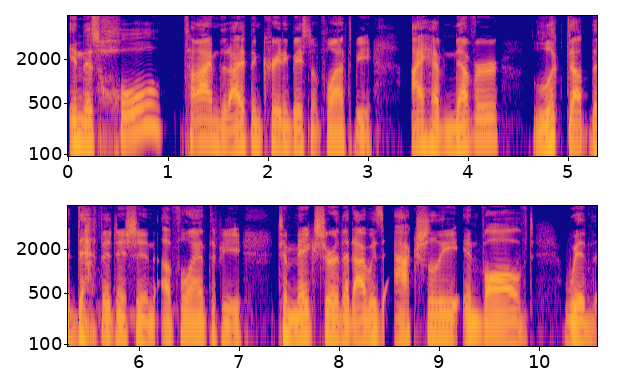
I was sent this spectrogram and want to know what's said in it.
in this whole time that I've been creating basement philanthropy, I have never looked up the definition of philanthropy to make sure that I was actually involved with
